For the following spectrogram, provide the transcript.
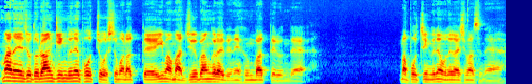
まあね、ちょっとランキングね、ポッチを押してもらって、今まあ10番ぐらいでね、踏ん張ってるんで、まあ、ポッチングね、お願いしますね。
